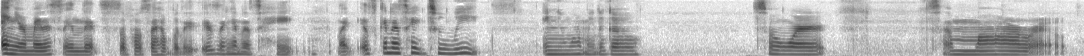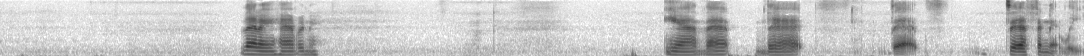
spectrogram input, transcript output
And your medicine that's supposed to help with it isn't going to take, like, it's going to take two weeks. And you want me to go to work tomorrow. That ain't happening. Yeah, that that's that's definitely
